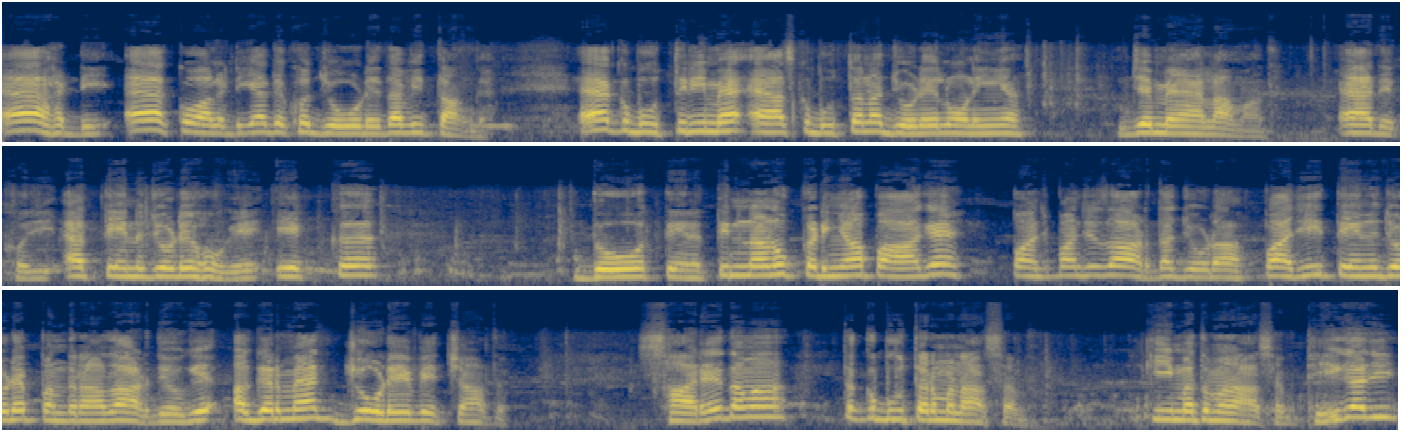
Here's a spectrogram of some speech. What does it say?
ਇਹ ਹੱਡੀ, ਇਹ ਕੁਆਲਿਟੀ ਆ, ਦੇਖੋ ਜੋੜ ਇਹਦਾ ਵੀ ਤੰਗ। ਇਹ ਕਬੂਤਰੀ ਮੈਂ ਐਸ ਕਬੂਤਰ ਨਾਲ ਜੋੜੇ ਲਾਉਣੀ ਆ, ਜੇ ਮੈਂ ਲਾਵਾਂ ਇਹ ਦੇਖੋ ਜੀ, ਇਹ ਤਿੰਨ ਜੋੜੇ ਹੋ ਗਏ। ਇੱਕ, ਦੋ, ਤਿੰਨ, ਤਿੰਨਾਂ ਨੂੰ ਕੜੀਆਂ ਪਾ ਕੇ 5-5000 ਦਾ ਜੋੜਾ। ਭਾਜੀ ਤਿੰਨ ਜੋੜੇ 15000 ਦੇ ਹੋ ਗਏ, ਅਗਰ ਮੈਂ ਜੋੜੇ ਵੇਚਾਂ ਤਾਂ। ਸਾਰੇ ਦਵਾਂ ਤਾਂ ਕਬੂਤਰ ਮਨਾਸਬ ਕੀਮਤ ਮਨਾਸਬ ਠੀਕ ਆ ਜੀ?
